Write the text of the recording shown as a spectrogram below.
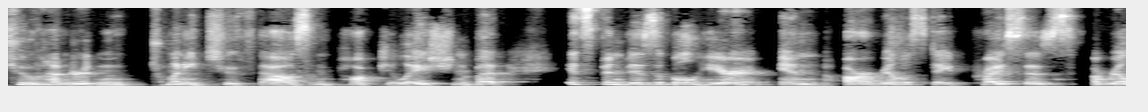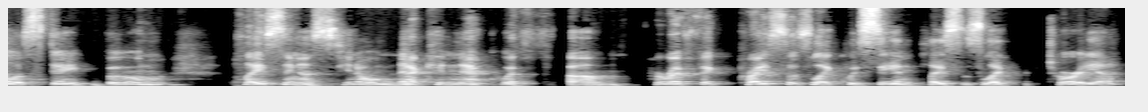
222,000 population. But it's been visible here in our real estate prices, a real estate boom, placing us, you know, neck and neck with um, horrific prices like we see in places like Victoria,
